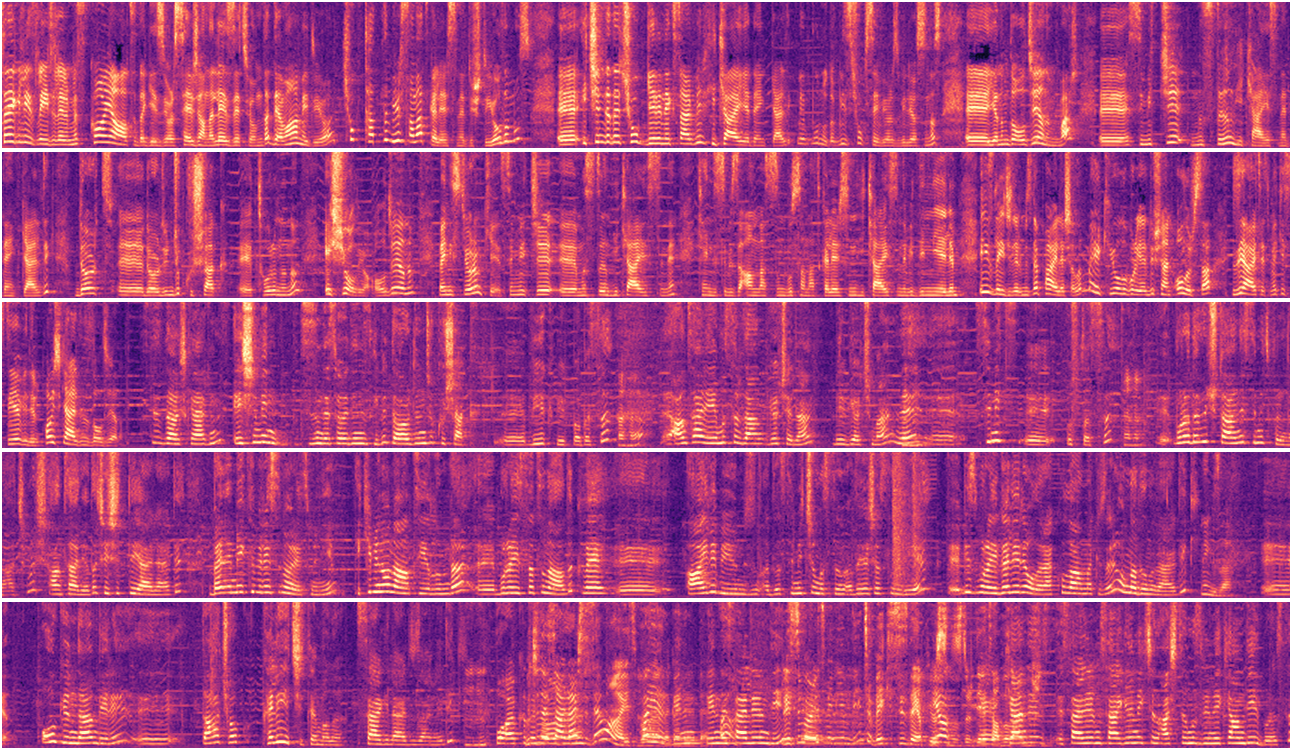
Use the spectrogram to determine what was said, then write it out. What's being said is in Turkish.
Sevgili izleyicilerimiz Konyaaltı'da geziyoruz. Sevcan'la Lezzet Yolu'nda devam ediyor. Çok tatlı bir sanat galerisine düştü yolumuz. Ee, içinde de çok geleneksel bir hikayeye denk geldik ve bunu da biz çok seviyoruz biliyorsunuz. Ee, yanımda Olcay Hanım var. Ee, simitçi Mıstık'ın hikayesine denk geldik. Dört, e, dördüncü kuşak e, torununun eşi oluyor Olcay Hanım. Ben istiyorum ki simitçi e, Mıstık'ın hikayesini kendisi bize anlatsın. Bu sanat galerisinin hikayesini bir dinleyelim. İzleyicilerimizle paylaşalım. Belki yolu buraya düşen olursa ziyaret etmek isteyebilir. Hoş geldiniz Olcay Hanım. Siz de hoş geldiniz. Eşimin sizin de söylediğiniz gibi dördüncü kuşak e, büyük büyük babası. Hı hı. E, Antalya'ya Mısır'dan göç eden bir göçmen ve e, simit e, ustası. Hı hı. E, Burada üç tane simit fırını açmış Antalya'da çeşitli yerlerde. Ben emekli bir resim öğretmeniyim. 2016 yılında e, burayı satın aldık ve e, aile büyüğümüzün adı Simitçi Mısır'ın adı yaşasın diye e, biz burayı galeri olarak kullanmak üzere onun adını verdik. Ne güzel. E, o günden beri e, daha çok kale içi temalı sergiler düzenledik. Bu arkada Bütün eserler gördüğünüz- size mi ait bu Hayır, arada benim galeride? benim Ha. eserlerim değil. Resim Ee, öğretmeniyim deyince belki siz de yapıyorsunuzdur Yok, diye e, tablolar Kendi eserlerimi sergilemek için açtığımız bir mekan değil burası.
